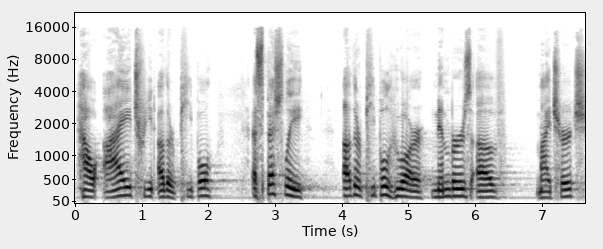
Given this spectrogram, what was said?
how I treat other people? Especially other people who are members of my church?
